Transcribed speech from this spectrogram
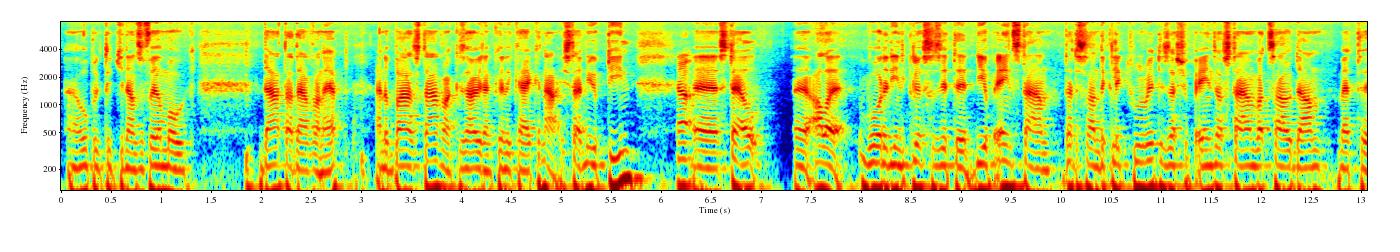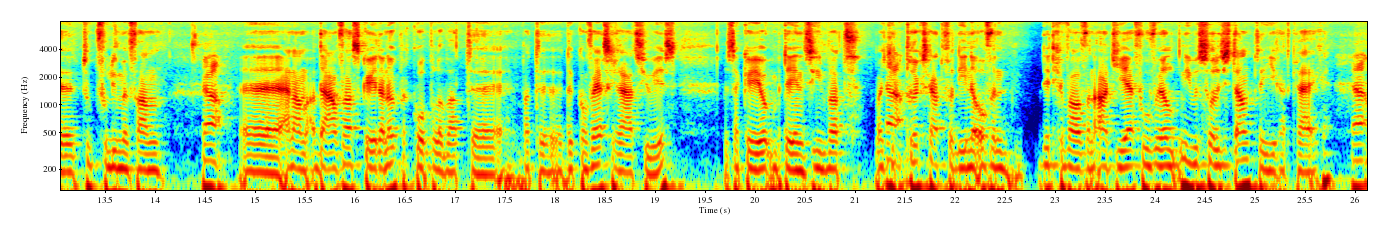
hopelijk dat je dan zoveel mogelijk data daarvan hebt. En op basis daarvan zou je dan kunnen kijken, nou, je staat nu op 10. Ja. stel, alle woorden die in de cluster zitten, die op 1 staan, dat is dan de click-through rate. Dus als je op 1 zou staan, wat zou dan met het zoekvolume van ja. Uh, en dan daaraan vast kun je dan ook weer koppelen wat, uh, wat de, de, conversieratio is. Dus dan kun je ook meteen zien wat, wat je terug gaat verdienen. Of in dit geval van RGF, hoeveel nieuwe sollicitanten je gaat krijgen. Ja.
